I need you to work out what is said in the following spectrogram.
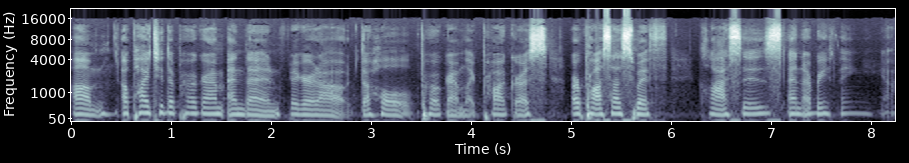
um, apply to the program and then figured out the whole program like progress or process with classes and everything. Yeah.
